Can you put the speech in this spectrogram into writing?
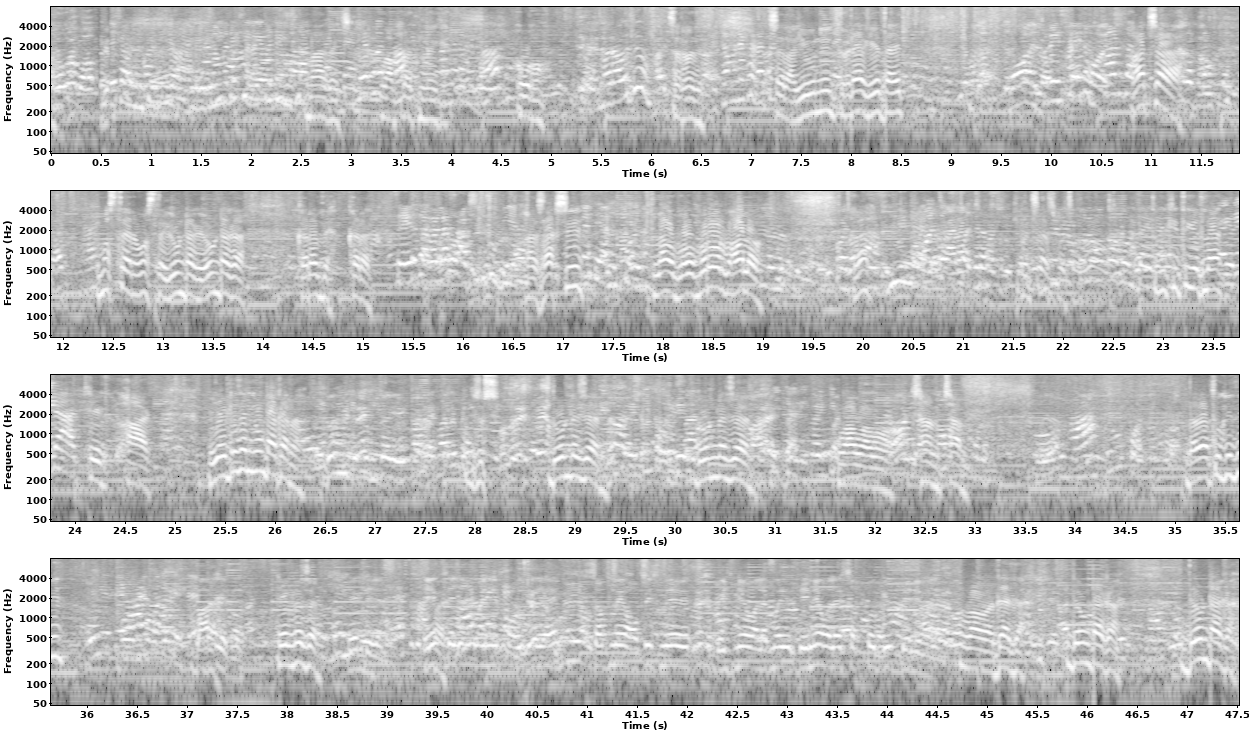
मागायची वापरत नाही. हो. हो. चला चला येऊन युनिक घड्या घेत आहेत. अच्छा. मस्त आहे ना मस्त आहे. घेऊन टाका घेऊन टाका. करा दे करा. हा साक्षी? लाव भाऊ बरोबर भाव लाव. हा? पचास पचास. तुम्ही किती घेतला? एक आठ. म्हणजे एक डझन घेऊन टाका ना. दोन डझन. दोन डझन. वा वा वा. छान छान. दादा तू किती? एक डझन. एक डजन मैंने पहुंच दिया है. सब में ऑफिस में भेजने वाला मैं देने वाला है सबको गिफ्ट देने वाला. है वा वा द्या द्या. देऊन टाका. देऊन टाका.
